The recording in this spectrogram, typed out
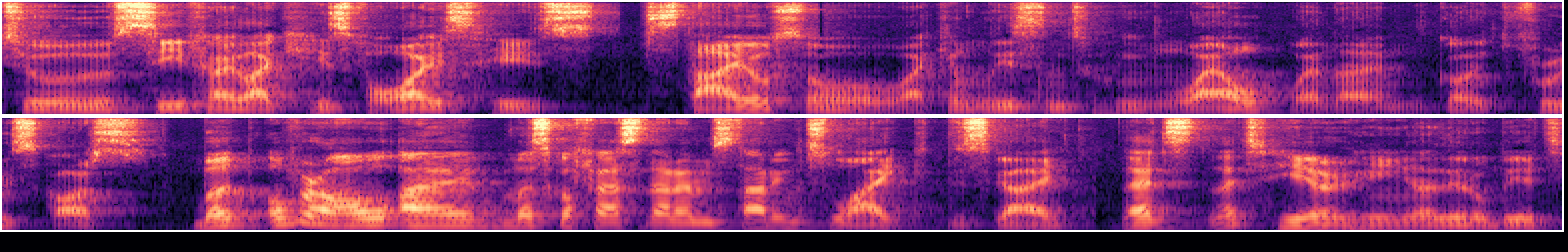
to see if I like his voice, his style, so I can listen to him well when I'm going through his course. But overall, I must confess that I'm starting to like this guy. Let's let's hear him a little bit.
